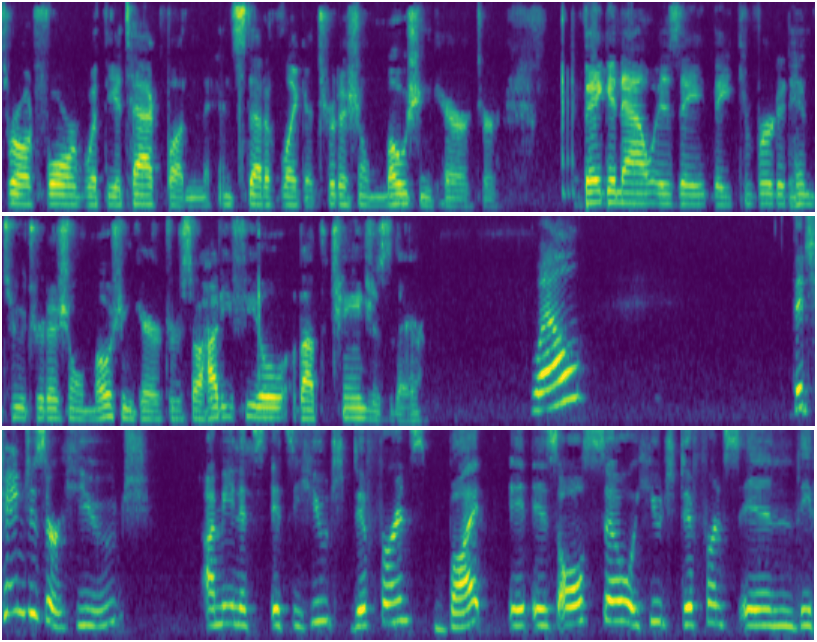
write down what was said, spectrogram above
throw it forward with the attack button instead of like a traditional motion character. Vega now is a they converted him to a traditional motion character. So how do you feel about the changes there? Well, the changes are huge. I mean, it's it's a huge difference, but it is also a huge difference in the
